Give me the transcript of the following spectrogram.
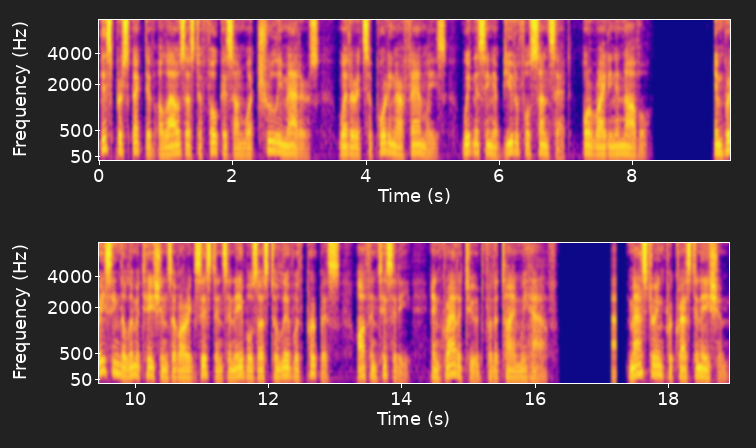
This perspective allows us to focus on what truly matters, whether it's supporting our families, witnessing a beautiful sunset, or writing a novel. Embracing the limitations of our existence enables us to live with purpose, authenticity, and gratitude for the time we have. Mastering Procrastination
